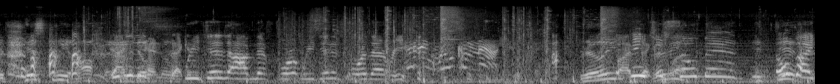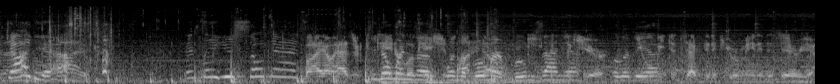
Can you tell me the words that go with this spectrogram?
It pissed me off, I We did, don't it, know. we did it on that for we did it for that reason. Really? It made you seconds so left. mad. It Oh did, my and I god, yeah. It made you so mad. Biohazard You know when the- location when the boomer unknown. booms Keep on ya, secure. Olivia? You will be detected if you remain in this area.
